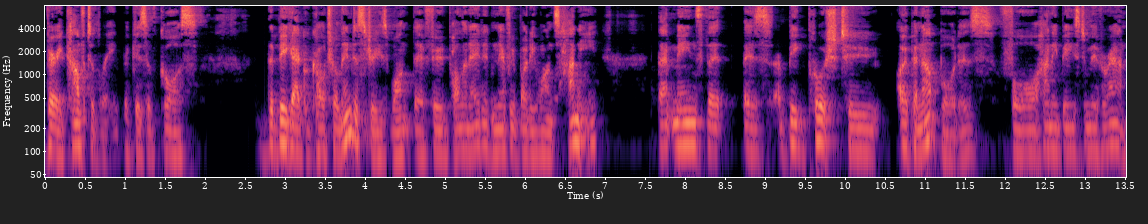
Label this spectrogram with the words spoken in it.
very comfortably because, of course, the big agricultural industries want their food pollinated and everybody wants honey. That means that there's a big push to open up borders for honeybees to move around,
